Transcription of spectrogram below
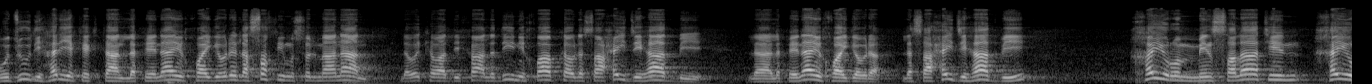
وجودی هەر یەکێکتان لە پێناوی خی گەورە لە سەفی مسلمانان لەوەی کەوا دیفاع لە دینی خواب کە و لە ساحی جهاد بی لە پێناوی خی گەورە لە ساحی جهاد بی خير من صلاة خير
